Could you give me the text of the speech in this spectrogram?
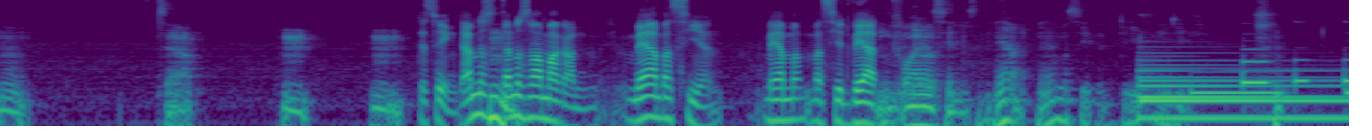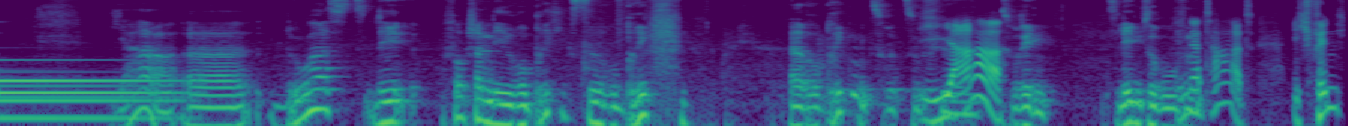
Ja. Tja. Hm. Hm. Deswegen, da müssen, da müssen wir mal ran. Mehr massieren. Mehr ma massiert werden vor Mehr allem. massieren müssen. Ja, mehr massieren. Definitiv. Ja, äh, du hast die vorgeschlagen, die rubrikigste Rubrik, äh, Rubriken zurückzuführen. Ja. Zu bringen. Ins Leben zu In rufen. der Tat. Ich finde,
